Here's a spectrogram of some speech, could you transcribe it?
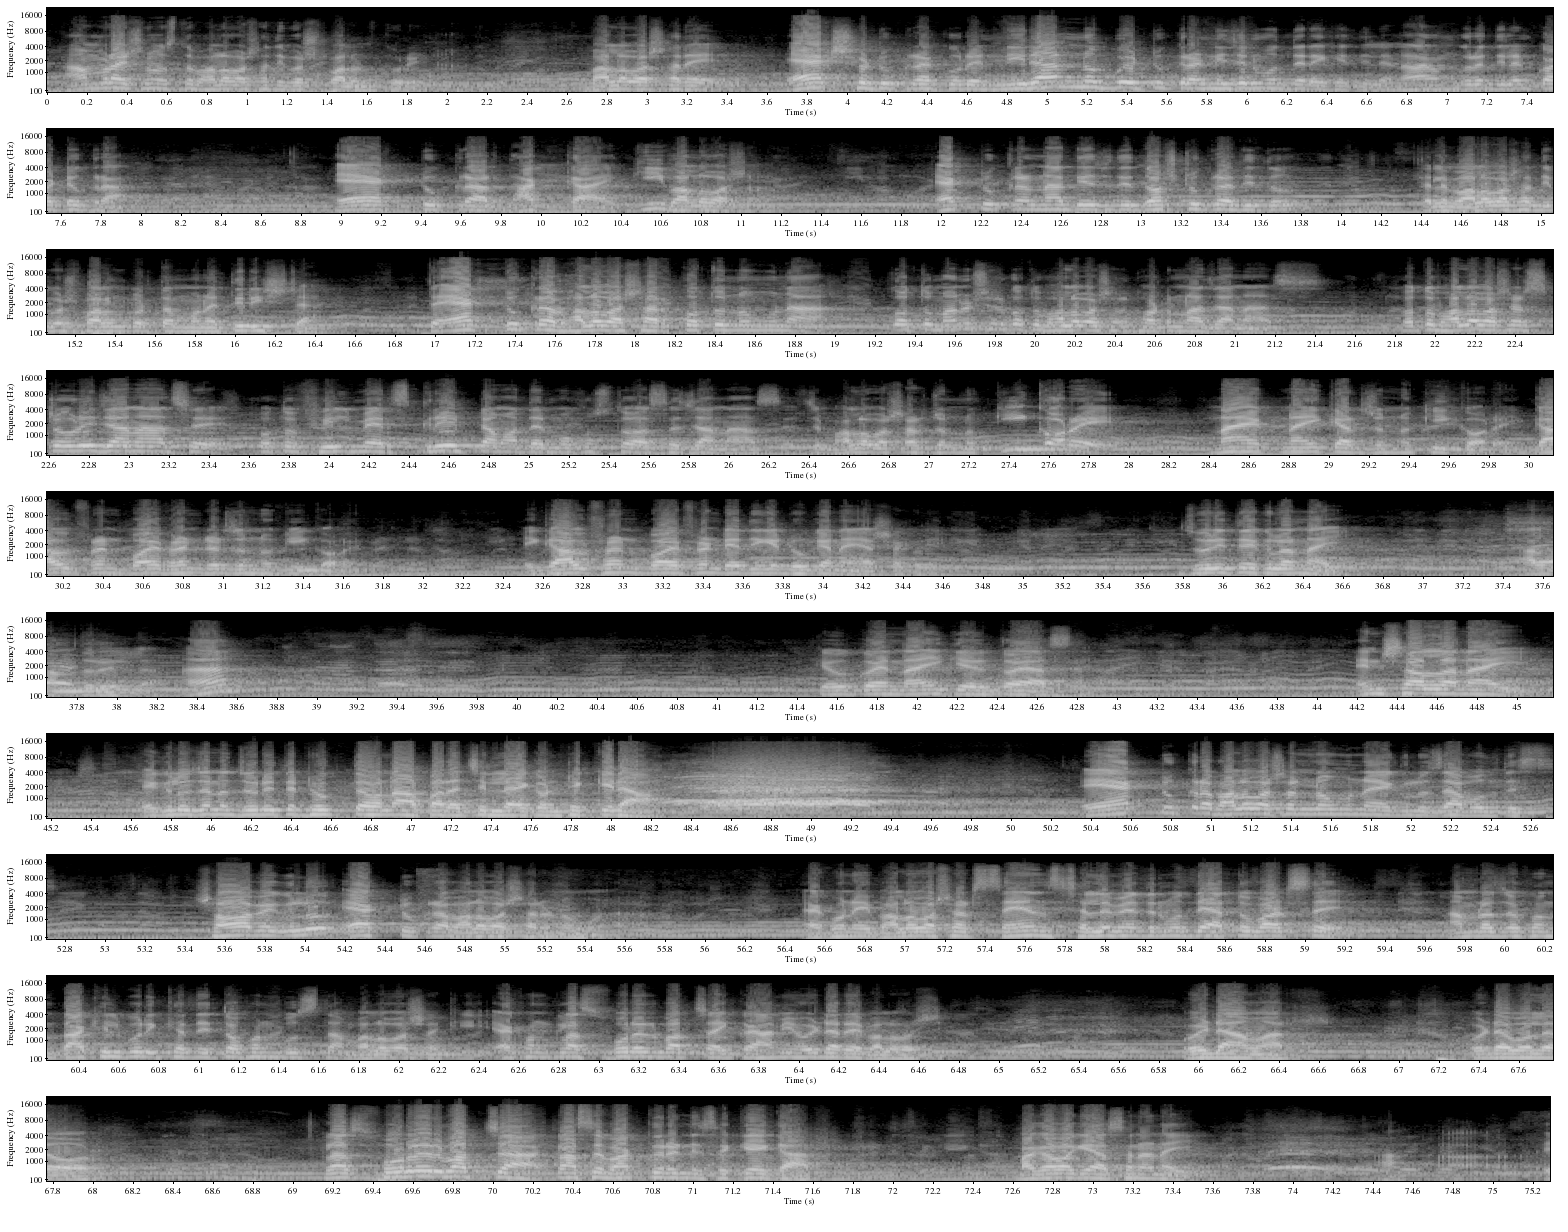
আমরা এই সমস্ত ভালোবাসা দিবস পালন করি না। ভালোবাসারে একশো টুকরা করে নিরানব্বই টুকরা নিজের মধ্যে রেখে দিলেন। আরাম করে দিলেন কয় টুকরা? এক টুকরার ধাক্কায় কি ভালোবাসা? এক টুকরা না দিয়ে যদি দশ টুকরা দিত, তাহলে ভালোবাসা দিবস পালন করতাম মনে তিরিশটা। তো এক টুকরা ভালোবাসার কত নমুনা, কত মানুষের কত ভালোবাসার ঘটনা জানা আছে? কত ভালোবাসার স্টোরি জানা আছে? কত ফিল্মের স্ক্রিপ্ট আমাদের মুখস্থ আছে, জানা আছে? যে ভালোবাসার জন্য কি করে? নায়ক, নায়িকার জন্য কি করে? গার্লফ্রেন্ড বয়ফ্রেন্ডের জন্য কি করে? এই গার্লফ্রেন্ড বয়ফ্রেন্ড এদিকে ঢুকে নাই আশা করি। জুরিতে এগুলো নাই। আলহামদুলিল্লাহ হ্যাঁ? কেউ কয় নাই, কেউ কয় আছে। ইনশাল্লাহ নাই। এগুলো যেন জড়িতে ঢুকতেও না পারে চিল্লা এখন ঠিক কিনা? এক টুকরা ভালোবাসার নমুনা এগুলো যা বলতেছি, সব এগুলো এক টুকরা ভালোবাসার নমুনা। এখন এই ভালোবাসার সেন্স ছেলে মেয়েদের মধ্যে এত বাড়ছে, আমরা যখন দাখিল পরীক্ষা দিই তখন বুঝতাম ভালোবাসা কি। এখন ক্লাস ফোরের বাচ্চাই কয়, আমি ওইটারে ভালোবাসি। ওইটা আমার ওইটা বলে ওর। ক্লাস ফোরের বাচ্চা, ক্লাসে ভাগ করে নিছে, কে কার? ভাগাভাগি আছে না নাই?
